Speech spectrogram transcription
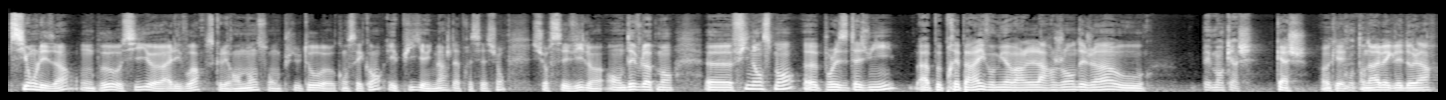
Si on les a, on peut aussi euh, aller voir parce que les rendements sont plutôt euh, conséquents. Et puis, il y a une marge d'appréciation sur ces villes en développement. Euh, financement euh, pour les États-Unis, à peu près pareil. Il vaut mieux avoir l'argent déjà ou Paiement cash. cash. Ok. On arrive avec les dollars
